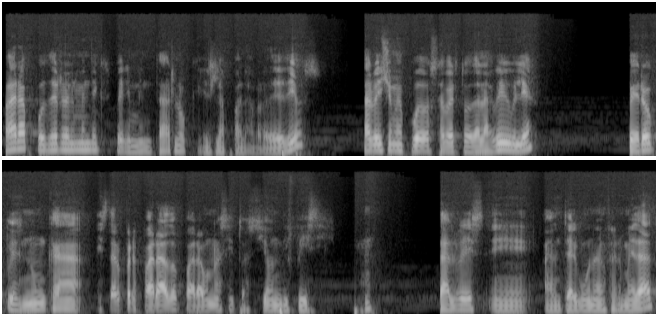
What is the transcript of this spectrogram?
para poder realmente experimentar lo que es la palabra de Dios. Tal vez yo me puedo saber toda la Biblia, pero pues nunca estar preparado para una situación difícil. Tal vez eh, ante alguna enfermedad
